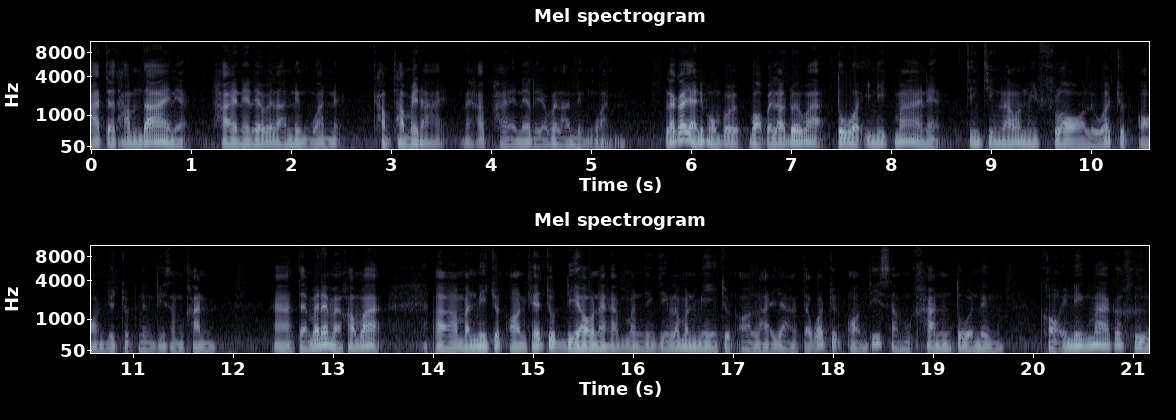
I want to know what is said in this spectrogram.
อาจจะทำได้เนี่ยภายในระยะเวลา 1 วันเนี่ยทำทำไม่ได้นะครับภายในระยะเวลา 1 วัน แล้วก็อย่างที่ผมบอกไปแล้วด้วยว่าตัว Enigma เนี่ยจริง ๆ แล้วมันมีฟลอร์หรือว่าจุดอ่อนอยู่จุดหนึ่งที่สำคัญ อ่าแต่ไม่ได้หมายความว่าอ่ามันมีจุดอ่อนแค่จุดเดียวนะครับ มันจริงๆ แล้วมันมีจุดอ่อนหลายอย่าง แต่ว่าจุดอ่อนที่สำคัญตัวหนึ่งของ Enigma ก็คือ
